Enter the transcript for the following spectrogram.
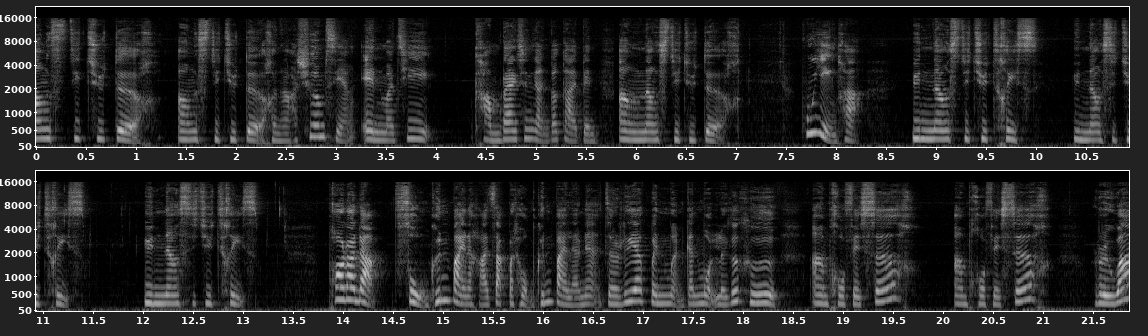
instituteur instituteur นะคะเชื่อมเสียง n มาที่ คำแรกเช่นกันก็กลายเป็น un instituteur ผู้หญิงค่ะ une institutrice une institutrice une institutrice พอระดับสูงขึ้นไปนะคะ จากประถมขึ้นไปแล้วเนี่ย จะเรียกเป็นเหมือนกันหมดเลยก็คือ un professeur un professeur หรือว่า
